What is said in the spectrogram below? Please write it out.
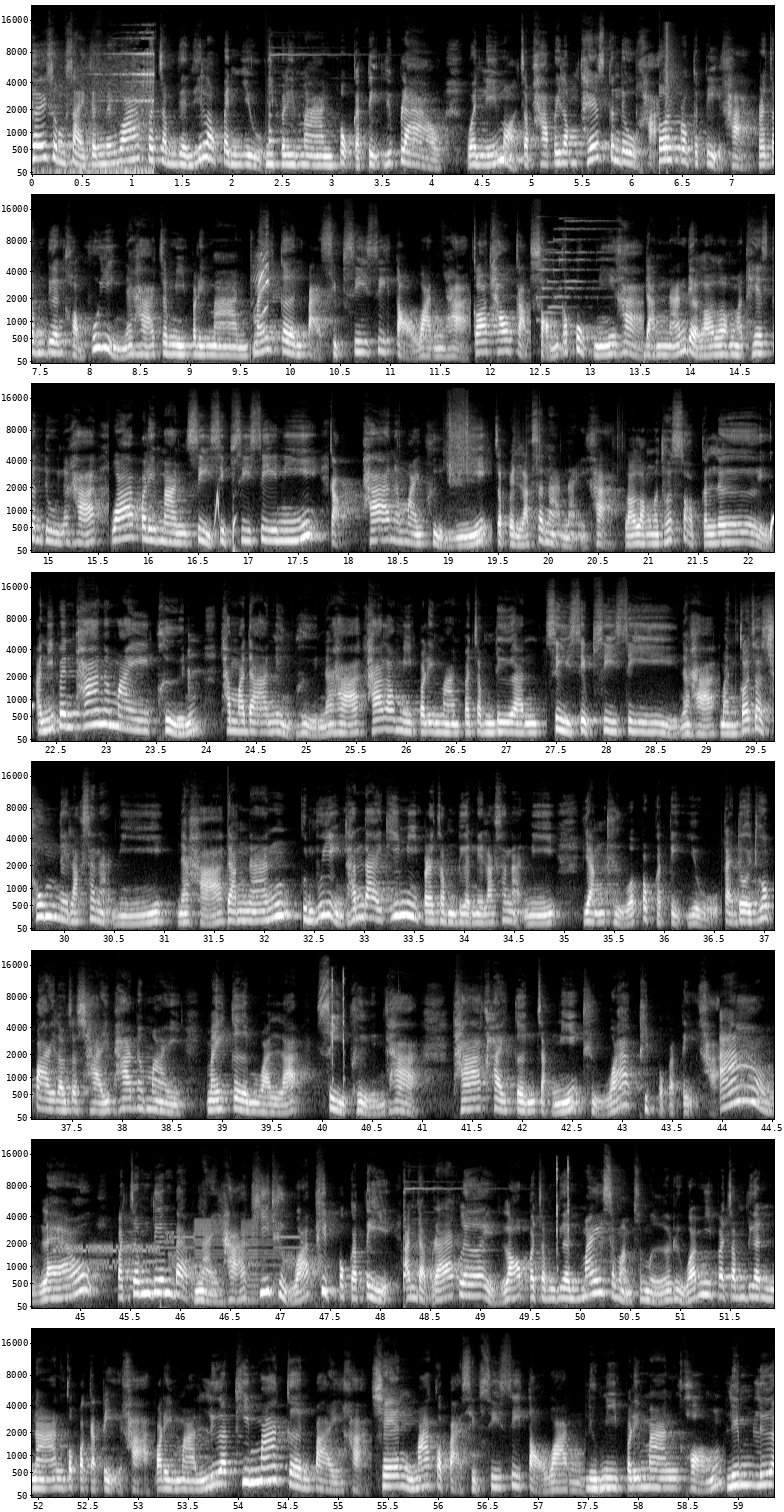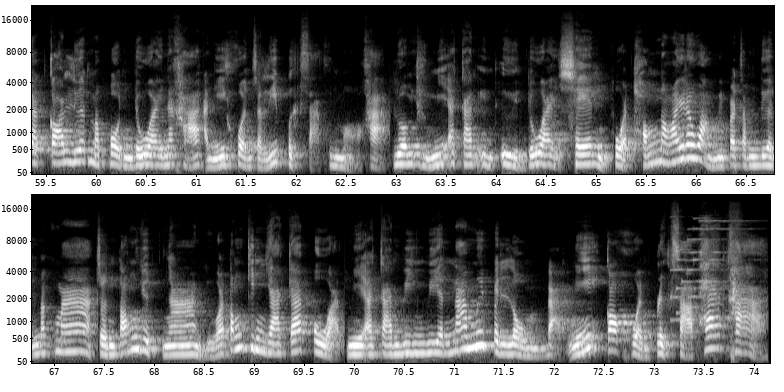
เคยสงสัยกันไหมว่าประจำเดือนที่เราเป็นอยู่มีปริมาณปกติหรือเปล่า วันนี้หมอจะพาไปลองเทสกันดูค่ะ โดยปกติค่ะ ประจำเดือนของผู้หญิงนะคะ จะมีปริมาณไม่เกิน 80 ซีซีต่อวันค่ะ ก็เท่ากับ 2 กระปุกนี้ค่ะ ดังนั้นเดี๋ยวเราลองมาเทสกันดูนะคะ ว่าปริมาณ 40 ซีซีนี้กับผ้าอนามัยผืนนี้จะเป็นลักษณะไหนค่ะ เราลองมาทดสอบกันเลย อันนี้เป็นผ้าอนามัยผืนธรรมดา 1 ผืนนะคะ ถ้าเรามีปริมาณประจำเดือน 40 ซีซีนะคะ มันก็จะชุ่มในลักษณะนี้นะคะ ดังนั้นคุณผู้หญิงท่านใดที่มีประจำเดือนในลักษณะนี้ ยังถือว่าปกติอยู่ แต่โดยทั่วไปเราจะใช้ผ้าอนามัยไม่เกินวันละ 4 ผืนค่ะ ถ้าใครเกินจากนี้ถือว่าผิดปกติค่ะ อ้าว แล้วประจำเดือนแบบไหนคะที่ถือว่าผิดปกติ อันดับแรกเลย รอบประจำเดือนไม่สม่ำเสมอ หรือว่ามีประจำเดือนนานกว่าปกติค่ะ ปริมาณเลือดที่มากเกินไปค่ะ เช่น มากกว่า 80ซีซีต่อวัน หรือมีปริมาณของริมเลือดก้อนเลือดมาปนด้วยนะคะ อันนี้ควรจะรีบปรึกษาคุณหมอค่ะ รวมถึงมีอาการอื่น ๆ ด้วย เช่น ปวดท้องน้อยระหว่างมีประจำเดือนมาก ๆ จนต้องหยุดงาน หรือว่าต้องกินยาแก้ปวด มีอาการวิงเวียนหน้ามืดเป็นลม แบบนี้ก็ควรปรึกษาแพทย์ค่ะ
